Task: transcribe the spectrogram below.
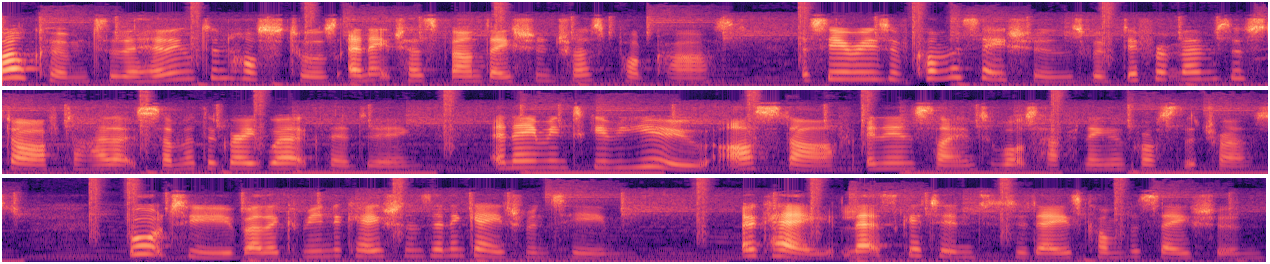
Welcome to the Hillingdon Hospitals NHS Foundation Trust podcast, a series of conversations with different members of staff to highlight some of the great work they're doing and aiming to give you, our staff, an insight into what's happening across the Trust. Brought to you by the Communications and Engagement team. Okay, let's get into today's conversation.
